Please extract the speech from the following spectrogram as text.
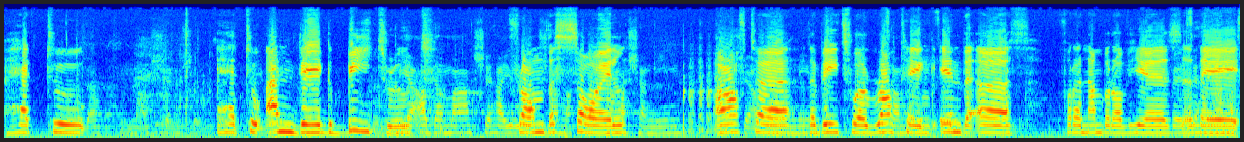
had to had to undig beetroot from the soil after the beets were rotting in the earth for a number of years. They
